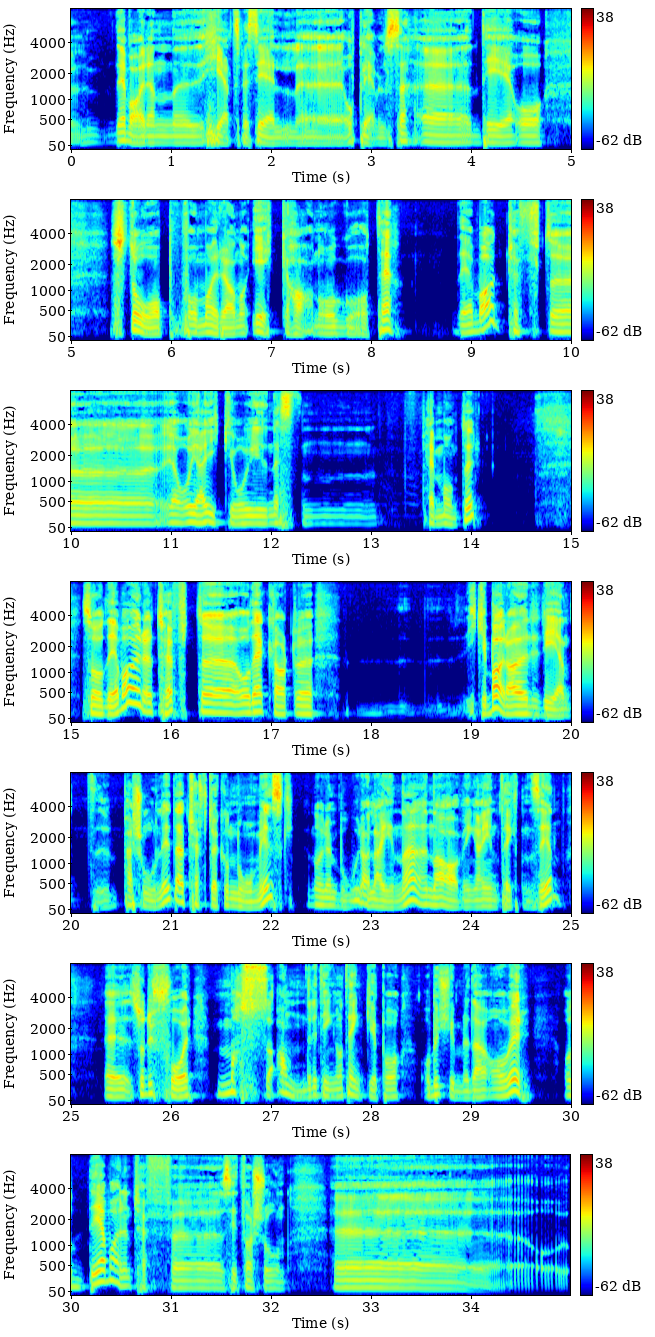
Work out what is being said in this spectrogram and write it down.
det var en eh, helt spesiell eh, opplevelse. Det å stå opp på morgenen og ikke ha noe å gå til, det var tøft. Og jeg gikk jo i nesten fem måneder. Så det var tøft. Og det er klart ikke bare rent personlig, det er tøft økonomisk når en bor aleine, en er avhengig av inntekten sin. Eh, så du får masse andre ting å tenke på og bekymre deg over. Og det var en tøff uh, situasjon. Uh,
